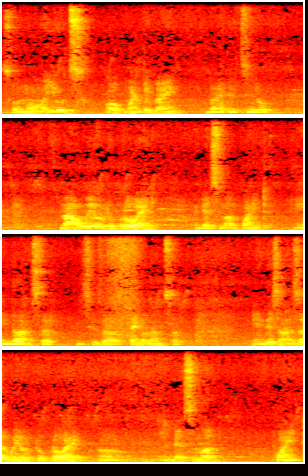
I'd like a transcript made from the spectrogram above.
So no use of multiplying by this 0 now we have to provide a decimal point in the answer. This is our final answer. In this answer we have to provide a decimal point.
